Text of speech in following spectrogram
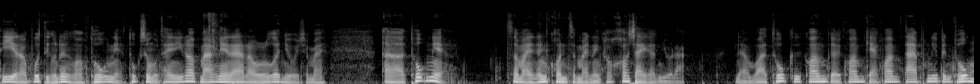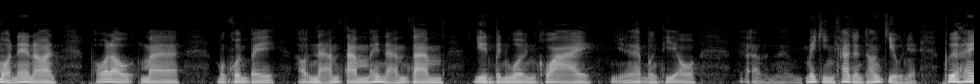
ที่เราพูดถึงเรื่องของทุกข์เนี่ยทุกข์สมุทัยนี้รอบมาร์กเนี่ยนะเรารู้กันอยู่ใช่ไหมเอ่อทุกข์เนี่ยสมัยนั้นคนสมัยนั้นเขาเข้าใจกันอยู่ละนะว่าทุกข์คือความเกิดความแก่ความตายพวกนี้เป็นทุกข์หมดแน่นอน เพราะว่าเรามาบางคนไปเอาหนามตำให้หนามตำ ยืนเป็นวัวเป็นควายอยู่นะบางทีเอาเอ่อไม่กินข้าวจนท้องกิ่วเนี่ยเพื่อให้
